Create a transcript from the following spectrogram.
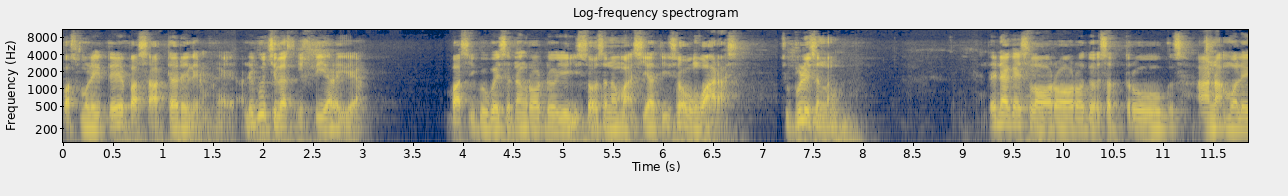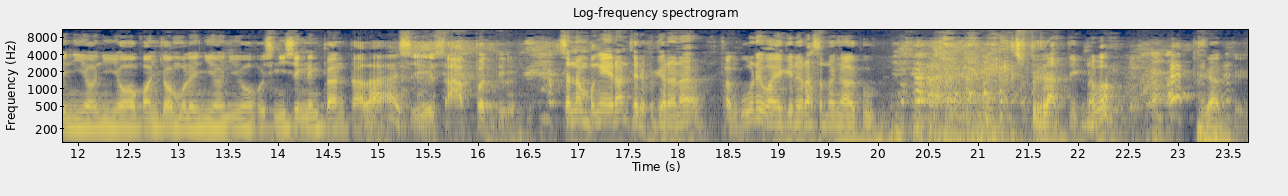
pas mlete pas sadar eling pangeran. Niku jelas ikhtiar ya. Pas iku seneng rodo ya iso, seneng maksiat iso wong waras. Jebule seneng. Dan agak seloro, rodok setruk, anak mulai nyio nyio, konco mulai nyio nyio, wis ngising neng bantal sih sabet tuh. Seneng pangeran dari pangeran bangkune wae gini rasa seneng aku. Berat tuh, kenapa? Tuh.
